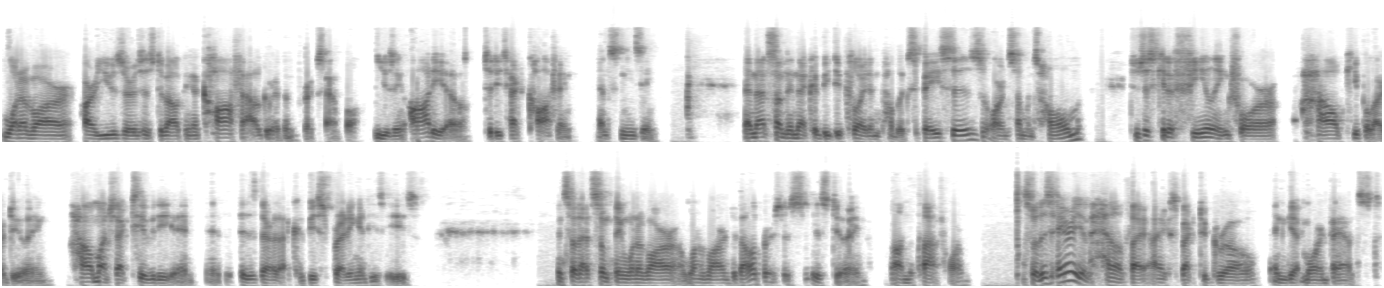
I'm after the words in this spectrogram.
one of our, our users is developing a cough algorithm, for example, using audio to detect coughing and sneezing. And that's something that could be deployed in public spaces or in someone's home to just get a feeling for how people are doing, how much activity is there that could be spreading a disease. And so that's something one of our one of our developers is, is doing on the platform so this area of health, I, I, expect to grow and get more advanced.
